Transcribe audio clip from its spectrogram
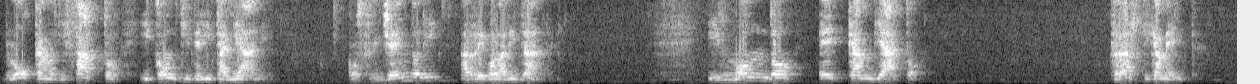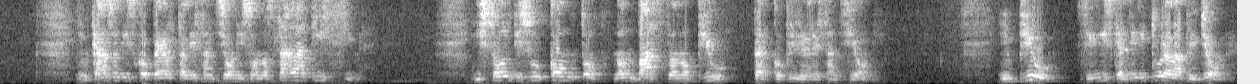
bloccano di fatto i conti degli italiani, costringendoli a regolarizzare. Il mondo è cambiato drasticamente. In caso di scoperta le sanzioni sono salatissime. I soldi sul conto non bastano più per coprire le sanzioni. In più si rischia addirittura la prigione.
